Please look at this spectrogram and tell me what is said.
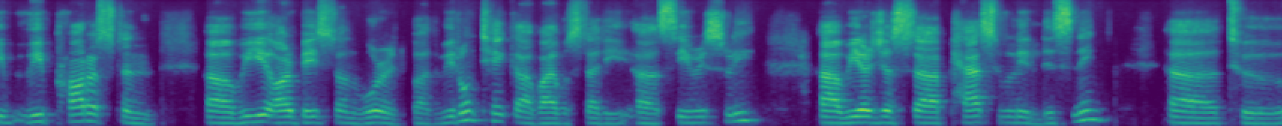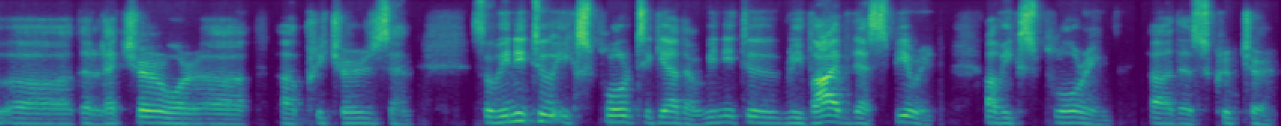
if we Protestant, uh, we are based on word, but we don't take our Bible study uh, seriously. Uh, we are just uh, passively listening uh, to uh, the lecture or preachers, and so we need to explore together. We need to revive that spirit of exploring the scripture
